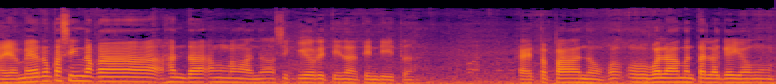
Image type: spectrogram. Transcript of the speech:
Ayan, meron kasing nakahanda ang mga ano, security natin dito. Kahit pa paano, o, wala man talaga yung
